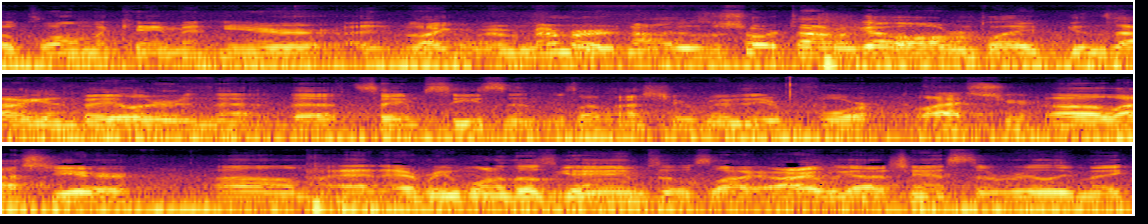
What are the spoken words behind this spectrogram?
Oklahoma came in here. uh, Like remember, not, it was a short time ago. Auburn played Gonzaga and Baylor in that, that same season. Was that last year? Maybe the year before. Last year, Uh, last year, um, and every one of those games, it was like, all right, we got a chance to really make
